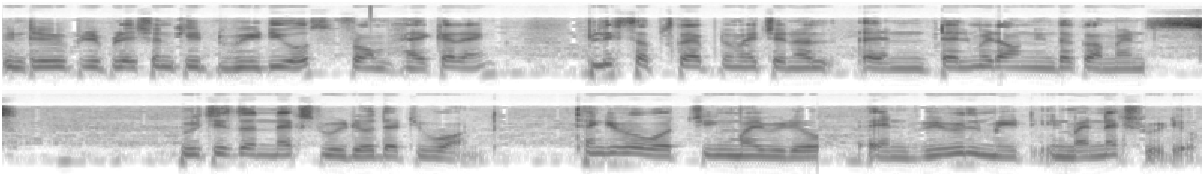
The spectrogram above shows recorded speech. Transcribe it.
interview preparation kit videos from HackerRank please subscribe to my channel and tell me down in the comments which is the next video that you want. Thank you for watching my video and we will meet in my next video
